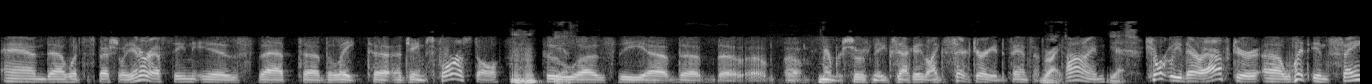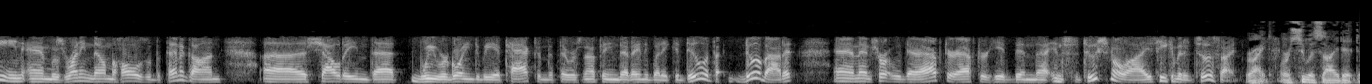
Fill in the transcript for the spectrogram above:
And uh, what's especially interesting is that uh, the late uh, James Forrestal, mm-hmm. who yes. was the uh, the the uh, uh, member serves me exactly like Secretary of Defense at right. the time, yes. shortly thereafter uh, went insane and was running down the halls of the Pentagon, uh, shouting that we were going to be attacked and that there was nothing that anybody could do with, do about it. And then shortly thereafter, after he had been uh, institutionalized, he committed suicide. Right, or suicided.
